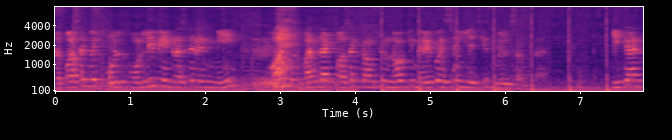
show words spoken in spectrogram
The person will ol- only be interested in me once when that person comes to know कि मेरे को इससे ये चीज मिल सकता है. He can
